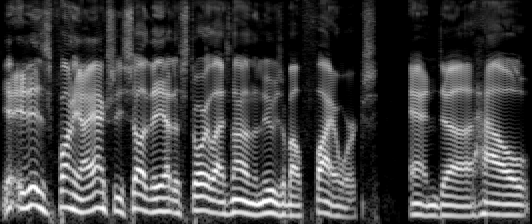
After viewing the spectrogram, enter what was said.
It is funny. I actually saw they had a story last night on the news about fireworks and uh, how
